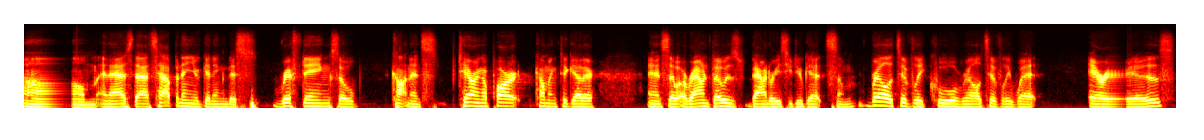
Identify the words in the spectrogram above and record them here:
Um, and as that's happening, you're getting this rifting, so continents tearing apart, coming together. And so around those boundaries, you do get some relatively cool, relatively wet areas.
